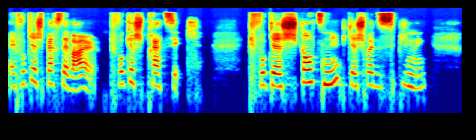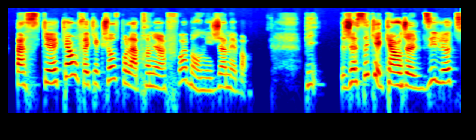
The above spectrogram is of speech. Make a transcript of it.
ben, il faut que je persévère, il faut que je pratique, puis il faut que je continue, puis que je sois disciplinée. Parce que quand on fait quelque chose pour la première fois, ben, on n'est jamais bon. Puis je sais que quand je le dis, là, tu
